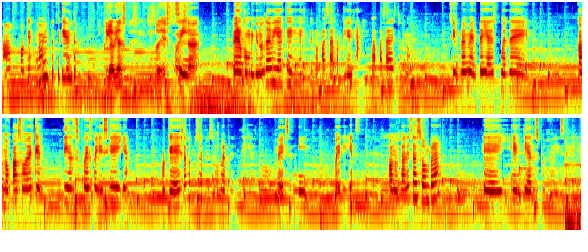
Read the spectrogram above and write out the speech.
Ah, ¿por qué? No, yo pensé que iba a entrar. Tú ya habías pues, sentido eso, Sí. esa- Pero como yo no sabía que esto iba a pasar, porque yo dije, ay, va a pasar esto, no. Simplemente ya después de, cuando pasó de que días después falleció ella, porque esa sombra se empezó a ver de días, no meses ni fue días. Cuando sale esa sombra, eh, en días después fallece ella.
